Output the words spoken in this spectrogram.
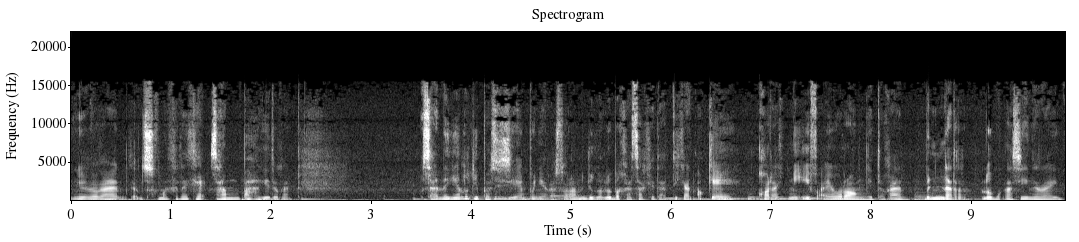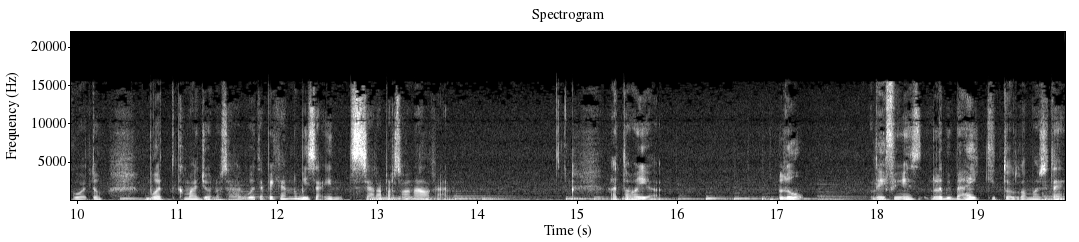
gitu kan. Terus makannya kayak sampah gitu kan seandainya lu di posisi yang punya restoran juga lu bakal sakit hati kan? Oke okay, correct me if I wrong gitu kan. Bener lu ngasih nilai gue tuh buat kemajuan usaha gue tapi kan lu bisa in, secara personal kan. Atau ya lu reviewnya lebih baik gitu loh. Maksudnya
